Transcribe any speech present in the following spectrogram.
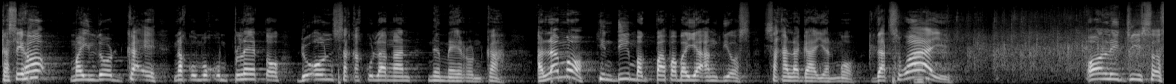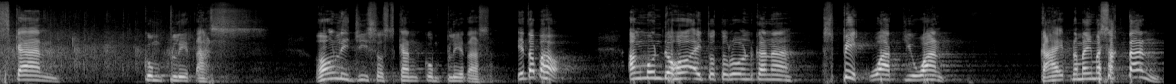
Kasi ho, may Lord ka eh, na kumukumpleto doon sa kakulangan na meron ka. Alam mo, hindi magpapabaya ang Diyos sa kalagayan mo. That's why only Jesus can complete us. Only Jesus can complete us. Ito pa ho, ang mundo ho ay tuturuan ka na speak what you want. Kahit na may masaktan,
